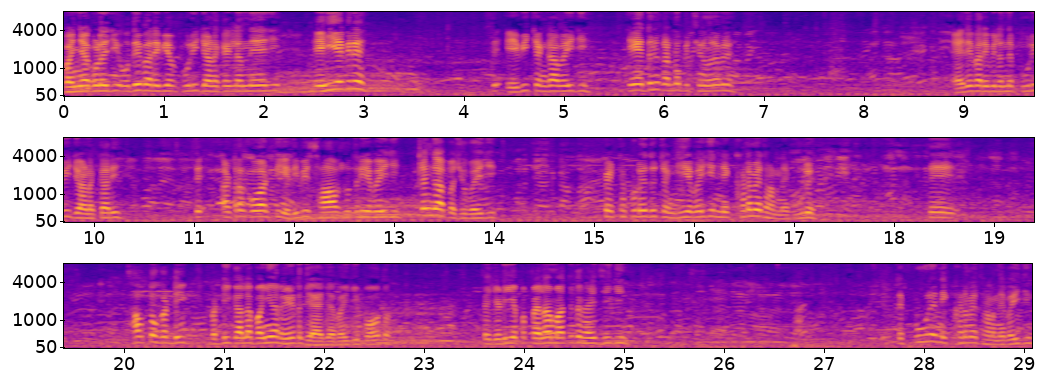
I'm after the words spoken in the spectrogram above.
ਬਾਈਆਂ ਕੋਲੇ ਜੀ ਉਹਦੇ ਬਾਰੇ ਵੀ ਆਪਾਂ ਪੂਰੀ ਜਾਣਕਾਰੀ ਲੈਂਦੇ ਆ ਜੀ। ਇਹੀ ਹੈ ਵੀਰੇ। ਤੇ ਇਹ ਵੀ ਚੰਗਾ ਬਾਈ ਜੀ। ਇਹ ਇਧਰ ਨੂੰ ਕਰ ਲਓ, ਪਿੱਛੇ ਨੂੰ ਨਾ ਵੀਰੇ। ਇਹਦੇ ਬਾਰੇ ਵੀ ਲੈਂਦੇ ਪੂਰੀ ਜਾਣਕਾਰੀ। ਤੇ ਅਟਰ ਕੁਆਲਿਟੀ ਇਹਦੀ ਵੀ ਸਾਫ਼ ਸੁਥਰੀ ਹੈ ਬਾਈ ਜੀ, ਚੰਗਾ ਪਸ਼ੂ ਬਾਈ ਜੀ। ਪਿੱਠ ਪੁੜੇ ਤੋਂ ਚੰਗੀ ਹੈ ਬਾਈ ਜੀ, ਨਿਖੜਵੇਂ ਥਣਨੇ ਪੂਰੇ। ਤੇ ਸਭ ਤੋਂ ਵੱਡੀ ਵੱਡੀ ਗੱਲ ਹੈ ਬਾਈਆਂ, ਰੇਟ ਜਾਇਜ਼ ਹੈ ਬਾਈ ਜੀ ਬਹੁਤ। ਤੇ ਜਿਹੜੀ ਆਪਾਂ ਪਹਿਲਾਂ ਮੱਝ ਦਿਖਾਈ ਸੀਗੀ, ਤੇ ਪੂਰੇ ਨਿਖੜਵੇਂ ਥਣ ਨੇ ਬਾਈ ਜੀ।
